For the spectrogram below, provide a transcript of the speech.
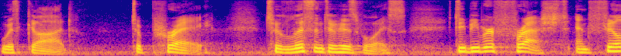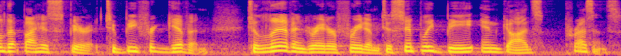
with God, to pray, to listen to his voice, to be refreshed and filled up by his spirit, to be forgiven, to live in greater freedom, to simply be in God's presence.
